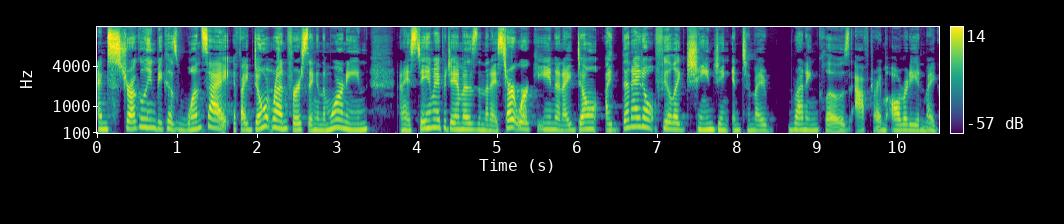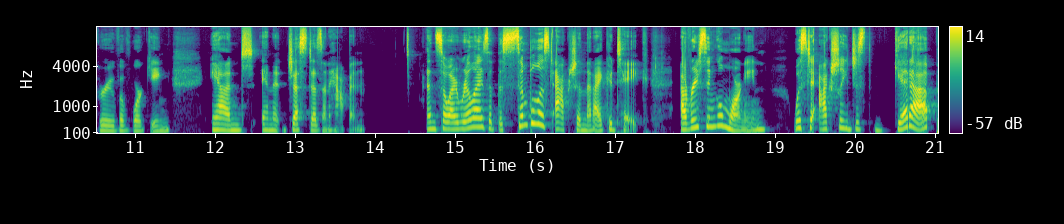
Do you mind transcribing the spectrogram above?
I'm struggling because once I if I don't run first thing in the morning and I stay in my pajamas and then I start working and I don't I then I don't feel like changing into my running clothes after I'm already in my groove of working and and it just doesn't happen. And so I realized that the simplest action that I could take every single morning was to actually just get up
